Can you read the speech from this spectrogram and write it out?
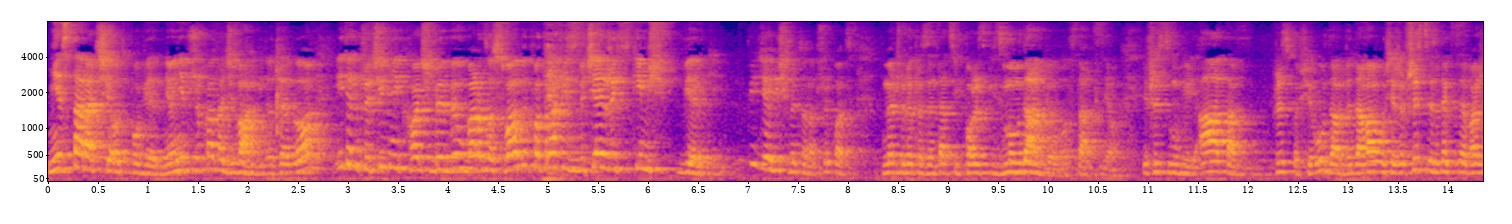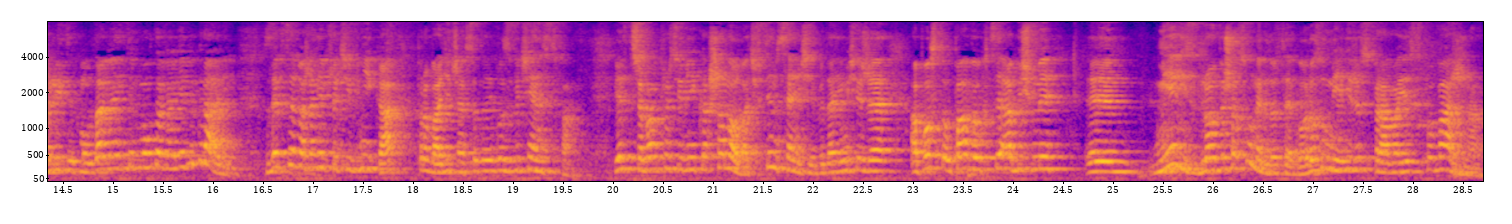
nie starać się odpowiednio, nie przykładać wagi do tego i ten przeciwnik, choćby był bardzo słaby, potrafi zwyciężyć z kimś wielkim. Widzieliśmy to na przykład w meczu reprezentacji Polski z Mołdawią ostatnio. I wszyscy mówili, a tam wszystko się uda. Wydawało się, że wszyscy zlekceważyli tych Mołdawian i tych Mołdawianie wygrali. Zlekceważenie przeciwnika prowadzi często do jego zwycięstwa. Więc trzeba przeciwnika szanować. W tym sensie wydaje mi się, że apostoł Paweł chce, abyśmy y, mieli zdrowy szacunek do tego, rozumieli, że sprawa jest poważna.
